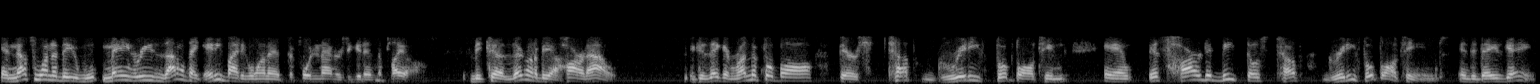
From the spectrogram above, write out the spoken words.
And that's one of the main reasons I don't think anybody wanted the 49ers to get in the playoffs because they're going to be a hard out because they can run the football. They're a tough, gritty football team. And it's hard to beat those tough, gritty football teams in today's game.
